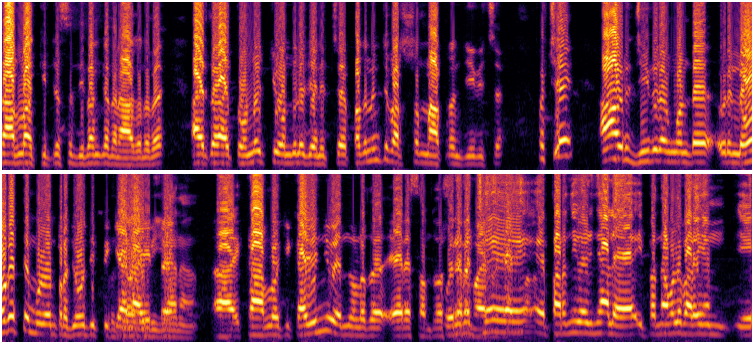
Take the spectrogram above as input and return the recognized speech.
കാർലോ കിറ്റസ് ദിവംഗതനാകുന്നത്. ആയിരത്തി തൊള്ളായിരത്തി തൊണ്ണൂറ്റി ഒന്നിൽ ജനിച്ച് പതിനഞ്ച് വർഷം മാത്രം ജീവിച്ച് പക്ഷേ ആ ഒരു ജീവിതം കൊണ്ട് ഒരു ലോകത്തെ മുഴുവൻ പ്രചോദിപ്പിക്കാനായിട്ട് കാർലോക്ക് കാർലോയ്ക്ക് കഴിഞ്ഞു എന്നുള്ളത് ഏറെ സന്തോഷം ഒരുപക്ഷെ. പറഞ്ഞു കഴിഞ്ഞാൽ ഇപ്പൊ നമ്മൾ പറയും ഈ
